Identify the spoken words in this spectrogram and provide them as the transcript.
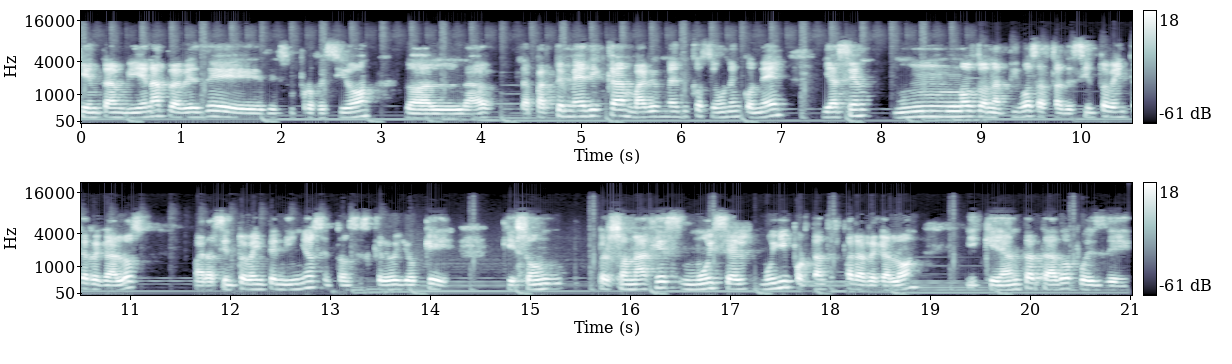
quien también a través de, su profesión, la, parte médica, varios médicos se unen con él y hacen unos donativos hasta de 120 regalos para 120 niños. Entonces creo yo que, que son personajes muy, muy importantes para Regalón y que han tratado pues de,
